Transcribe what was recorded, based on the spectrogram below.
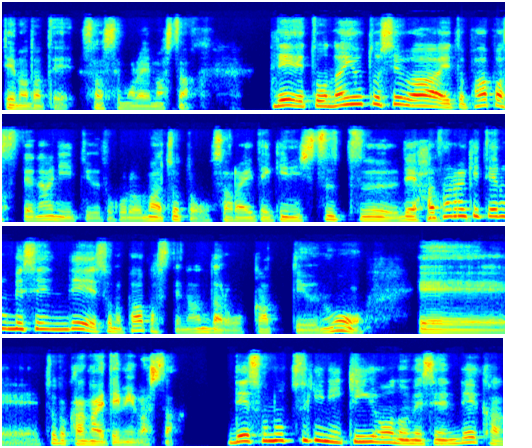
テーマ立てさせてもらいました。で、えっと、内容としては、えっと、パーパスって何っていうところを、まあ、ちょっとおさらい的にしつつ、で、働き手の目線で、そのパーパスって何だろうかっていうのを、えーちょっと考えてみました。で、その次に企業の目線で考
